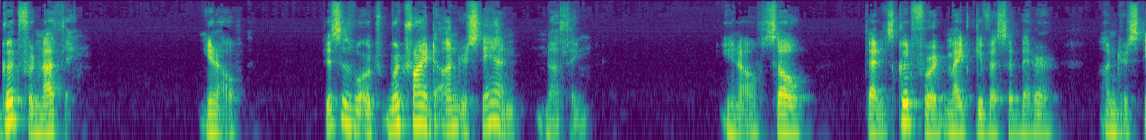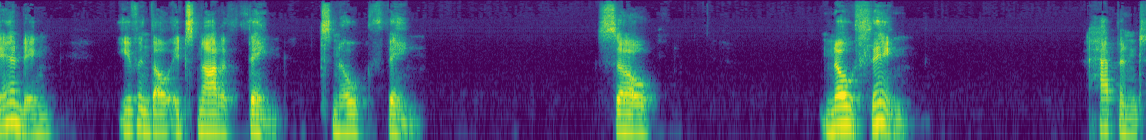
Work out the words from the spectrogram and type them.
Good for nothing. You know, this is what we're, we're trying to understand nothing. You know, so that it's good for it might give us a better understanding, even though it's not a thing, it's no thing. So, no thing happened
